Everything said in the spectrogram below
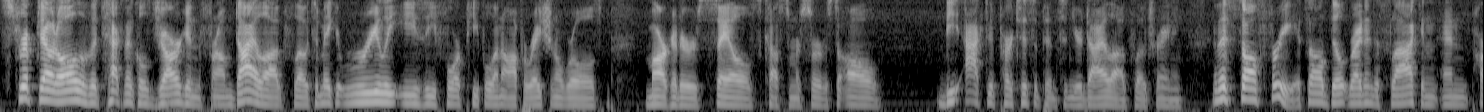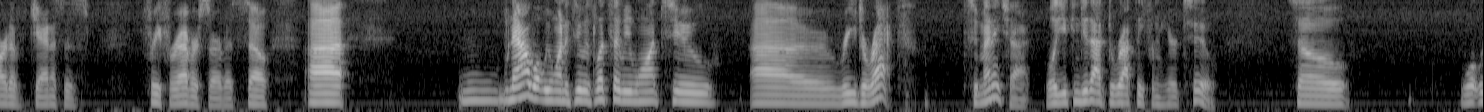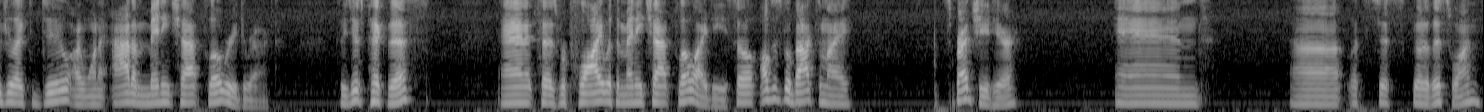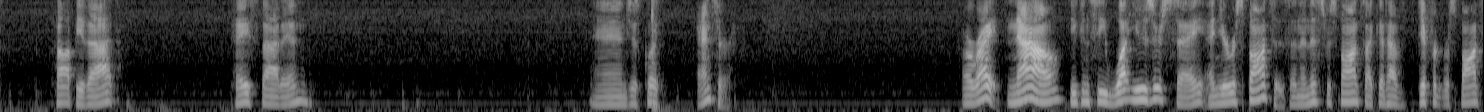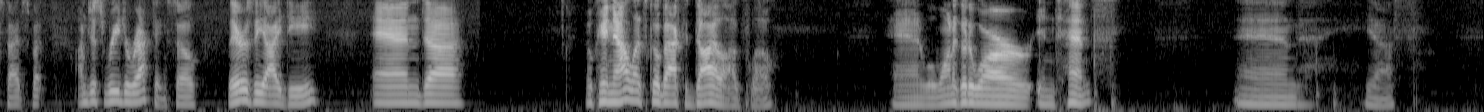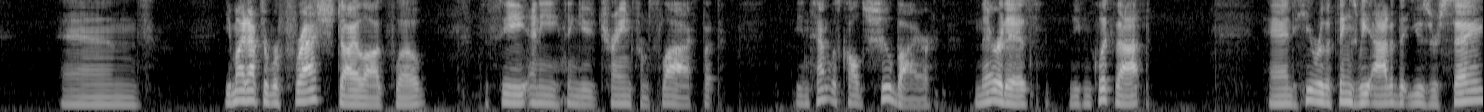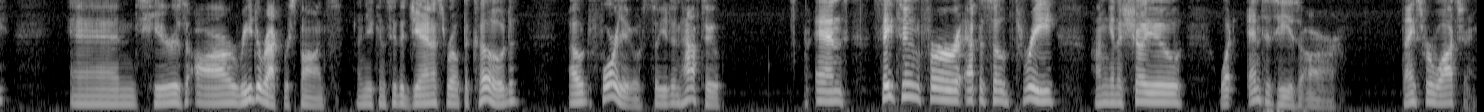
stripped out all of the technical jargon from Dialogflow to make it really easy for people in operational roles, marketers, sales, customer service to all be active participants in your Dialogflow training. And this is all free. It's all built right into Slack and, and part of Janis's free forever service. So uh, now what we want to do is let's say we want to uh, redirect to ManyChat. Well, you can do that directly from here too. So what would you like to do? I want to add a ManyChat flow redirect. So you just pick this and it says reply with a ManyChat flow ID. So I'll just go back to my spreadsheet here and uh, let's just go to this one, copy that, paste that in, and just click enter. All right, now you can see what users say and your responses. And in this response, I could have different response types, but I'm just redirecting. So there's the ID. And uh, okay, now let's go back to Dialogflow. And we'll want to go to our intents. And yes. And you might have to refresh Dialogflow to see anything you trained from Slack, but the intent was called shoe buyer. And there it is. You can click that. And here are the things we added that users say. And here's our redirect response. And you can see that Janis wrote the code out for you, so you didn't have to. And stay tuned for episode three. I'm going to show you what entities are. Thanks for watching.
